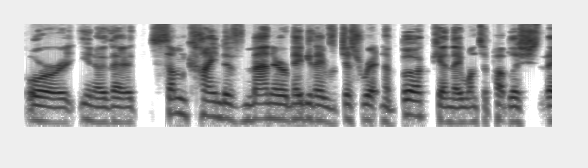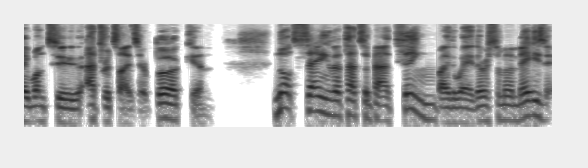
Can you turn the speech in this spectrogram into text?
or you know they're some kind of manner maybe they've just written a book and they want to publish they want to advertise their book. And not saying that that's a bad thing by the way. There are some amazing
